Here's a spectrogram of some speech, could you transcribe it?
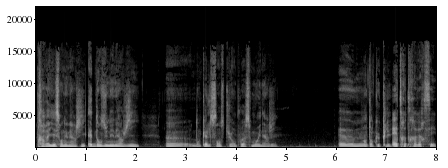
travailler son énergie, être dans une énergie, euh, dans quel sens tu emploies ce mot énergie? Euh, en tant que clé Être traversé,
